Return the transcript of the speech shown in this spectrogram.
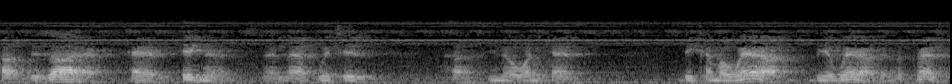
of desire and ignorance and that which is, uh, you know, one can become aware of, be aware of in the present.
